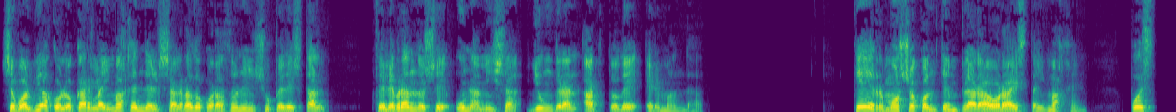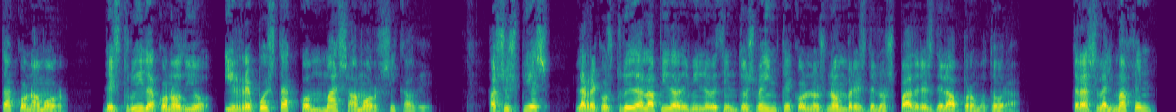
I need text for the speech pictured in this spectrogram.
se volvió a colocar la imagen del Sagrado Corazón en su pedestal, celebrándose una misa y un gran acto de hermandad. Qué hermoso contemplar ahora esta imagen, puesta con amor, destruida con odio y repuesta con más amor si cabe. A sus pies la reconstruida lápida de 1920 con los nombres de los padres de la promotora. Tras la imagen,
